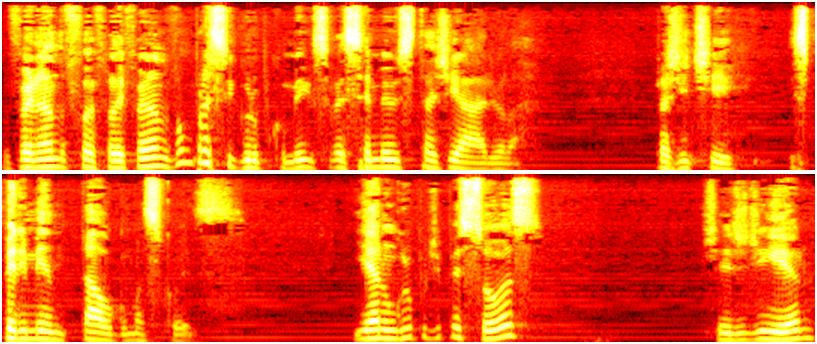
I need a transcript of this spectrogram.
O Fernando foi, eu falei, Fernando, vamos para esse grupo comigo, você vai ser meu estagiário lá, para a gente experimentar algumas coisas. E era um grupo de pessoas, cheio de dinheiro,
